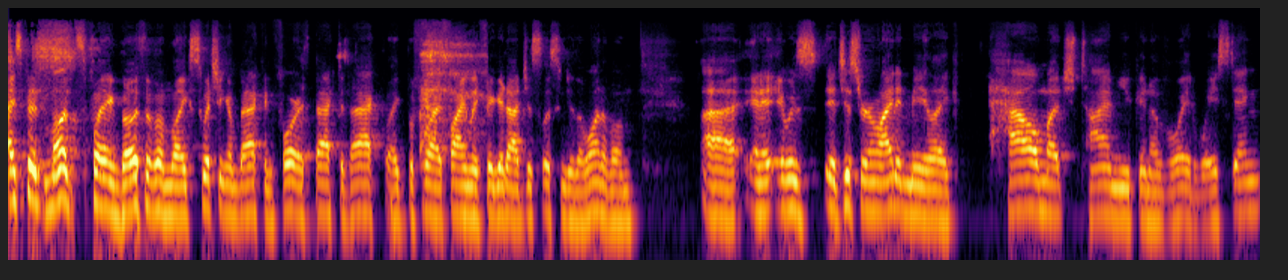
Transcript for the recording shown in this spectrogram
I spent months playing both of them, like switching them back and forth, back to back, like before I finally figured out just listen to the one of them. Uh, and it, it was, it just reminded me like how much time you can avoid wasting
